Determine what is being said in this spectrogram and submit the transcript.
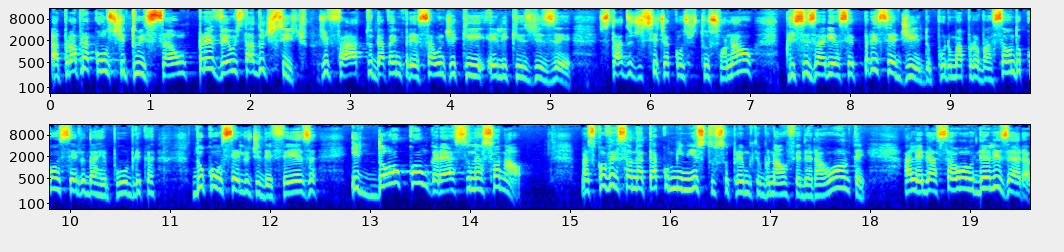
a própria Constituição prevê o estado de sítio. De fato, dava a impressão de que ele quis dizer: estado de sítio é constitucional precisaria ser precedido por uma aprovação do Conselho da República, do Conselho de Defesa e do Congresso Nacional. Mas conversando até com o ministro do Supremo Tribunal Federal ontem, a alegação deles era:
